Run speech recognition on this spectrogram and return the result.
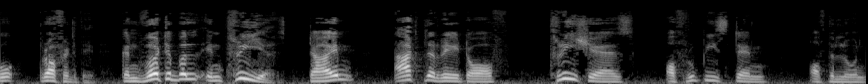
کو پروفٹ دے دیں convertible in three years time at the rate of three shares of rupees ten of the loan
